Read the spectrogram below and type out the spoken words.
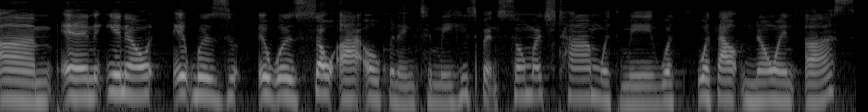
Um, and you know, it was it was so eye opening to me. He spent so much time with me with without knowing us,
